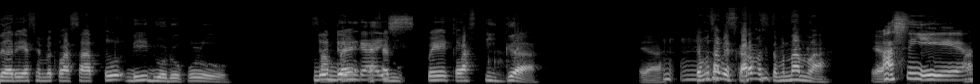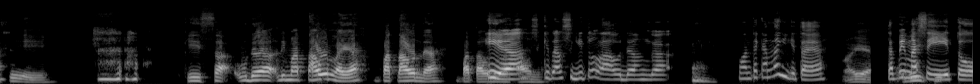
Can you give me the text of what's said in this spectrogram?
dari SMP kelas 1 di 220. Dudun, Sampai guys. SMP kelas 3. Ya. Mm-mm. Cuma sampai sekarang masih temenan lah. Ya. Masih. Masih. Kisah udah lima tahun lah ya, empat tahun ya, empat tahun. Iya, tahun. sekitar segitulah udah nggak kontekan lagi kita ya. Oh iya, Tapi Jadi masih itu.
